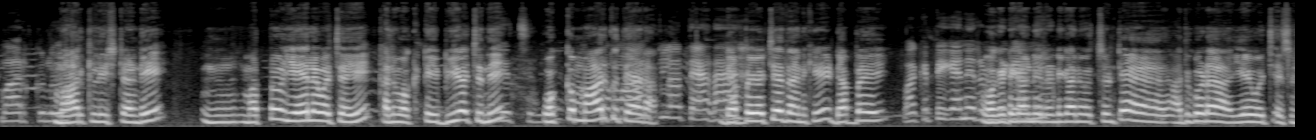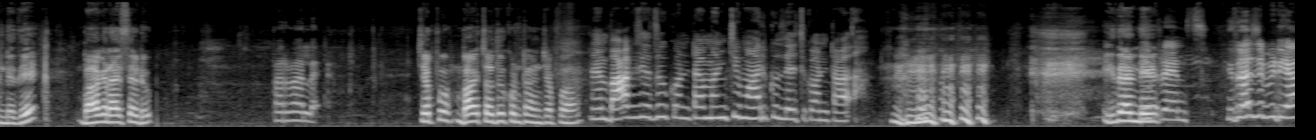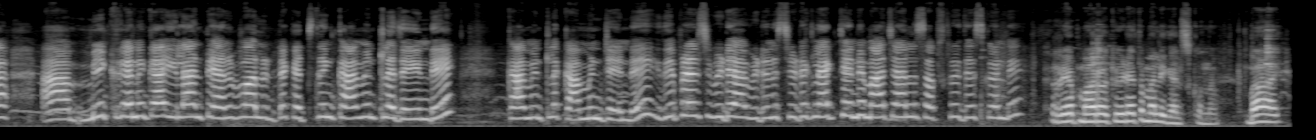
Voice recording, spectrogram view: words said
మార్క్ లిస్ట్ అండి. మొత్తం ఏలే వచ్చాయి. కానీ ఒకటి బి వచ్చింది. ఒక్క మార్కు తేడా. డెబ్బై వచ్చేదానికి. డెబ్బై ఒకటి కానీ ఒకటి కానీ రెండు కానీ వచ్చుంటే అది కూడా ఏ వచ్చేసి ఉండేది. బాగా రాశాడు. పర్వాలే. చెప్పు బాగా చదువుకుంటాను చెప్పు. నేను బాగా చదువుకుంటా మంచి మార్కులు తెచ్చుకుంటా. ఇదండి. ఫ్రెండ్స్ ఈరోజు వీడియో మీకు కనుక ఇలాంటి అనుభవాలు ఉంటే ఖచ్చితంగా కామెంట్లో చేయండి. కామెంట్లో కామెంట్ చేయండి. ఇది ఫ్రెండ్స్ వీడియో. వీడియోని స్టూడియోకి లైక్ చేయండి. మా ఛానల్ సబ్స్క్రైబ్ చేసుకోండి. రేపు మరొక వీడియోతో మళ్ళీ కలుసుకుందాం. బాయ్.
